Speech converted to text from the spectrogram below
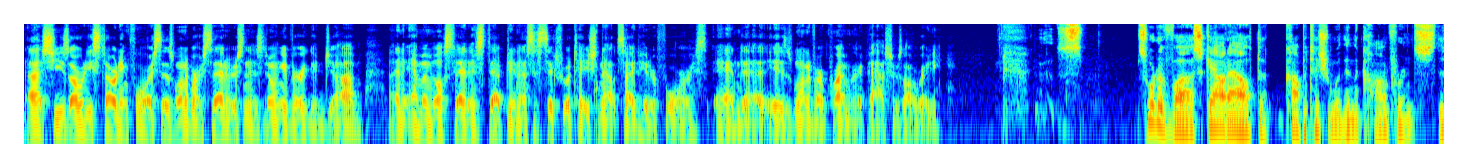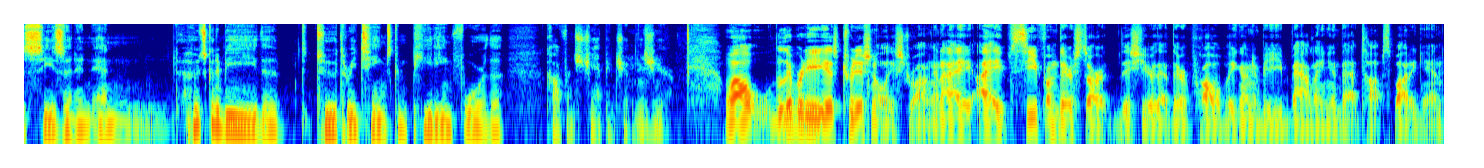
Uh, she's already starting for us as one of our setters and is doing a very good job. And Emma Milstead has stepped in as a sixth rotation outside hitter for us and uh, is one of our primary passers already. Sort of uh, scout out the competition within the conference this season, and, and who's going to be the two, three teams competing for the conference championship this Mm-hmm. year. Well, Liberty is traditionally strong, and I, I see from their start this year that they're probably going to be battling in that top spot again.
